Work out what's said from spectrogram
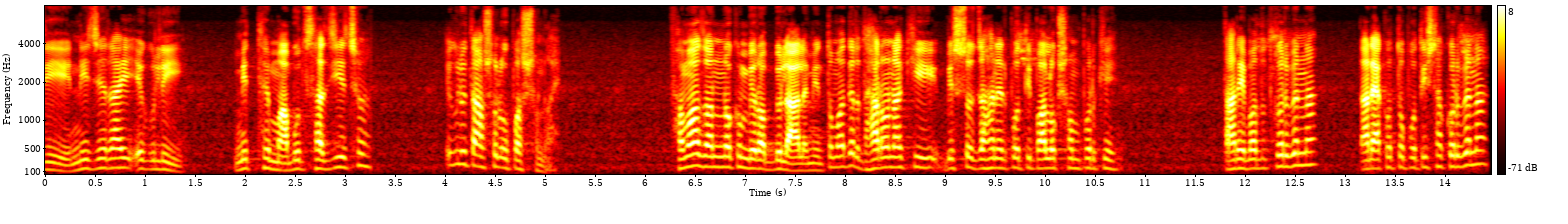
দিয়ে নিজেরাই এগুলি মিথ্যে মাবুদ সাজিয়েছ? এগুলি তো আসলে উপাস্য নয়। ফামাজ অন্নকুম রব্বুল আলমিন, তোমাদের ধারণা কি বিশ্বজাহানের প্রতিপালক সম্পর্কে? তার ইবাদত করবে না? তার একত্র প্রতিষ্ঠা করবে না?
